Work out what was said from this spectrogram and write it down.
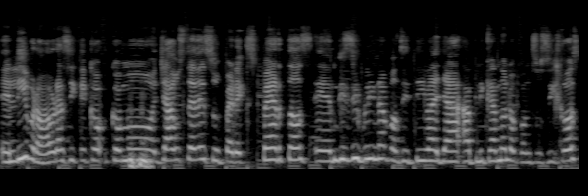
libro? Ahora sí que como ya ustedes súper expertos en disciplina positiva, ya aplicándolo con sus hijos,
